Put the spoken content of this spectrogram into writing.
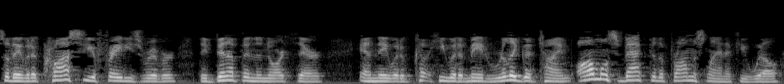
So they would have crossed the Euphrates River. They've been up in the north there, and they would have he would have made really good time, almost back to the promised land, if you will,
